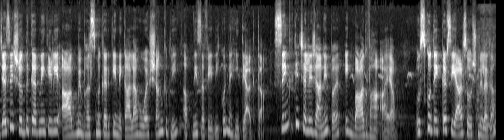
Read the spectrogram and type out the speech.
जैसे शुद्ध करने के लिए आग में भस्म करके निकाला हुआ शंख भी अपनी सफेदी को नहीं त्यागता। सिंह के चले जाने पर एक बाघ वहाँ आया। उसको देखकर सियार सोचने लगा,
